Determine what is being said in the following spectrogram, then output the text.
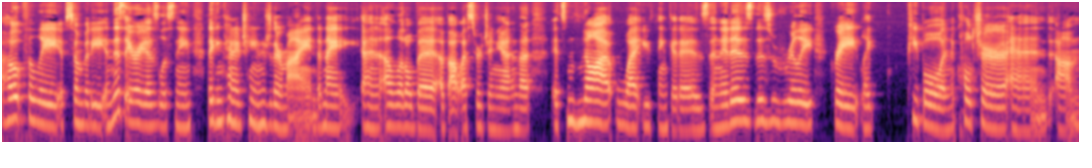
hopefully if somebody in this area is listening they can kind of change their mind and i and a little bit about west virginia and that it's not what you think it is. And it is this really great like people and culture and um,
